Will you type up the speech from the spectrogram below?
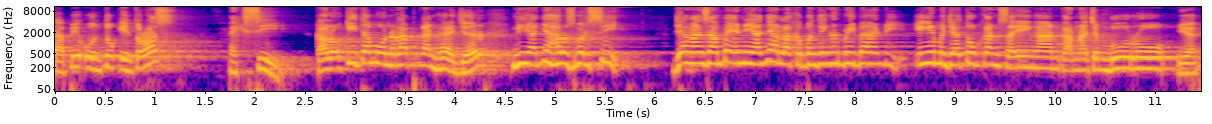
tapi untuk introspeksi. Kalau kita mau menerapkan hajar, niatnya harus bersih. Jangan sampai niatnya adalah kepentingan pribadi, ingin menjatuhkan saingan karena cemburu, ya,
